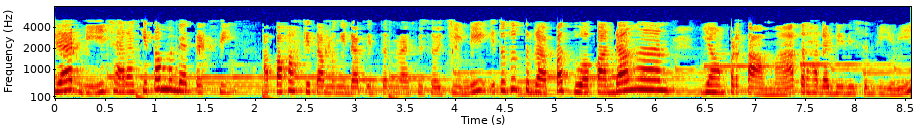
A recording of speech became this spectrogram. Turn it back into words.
Jadi, cara kita mendeteksi apakah kita mengidap internalized misogyny itu tuh terdapat dua pandangan. Yang pertama terhadap diri sendiri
